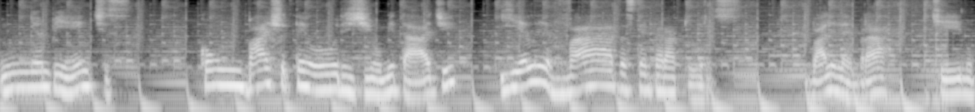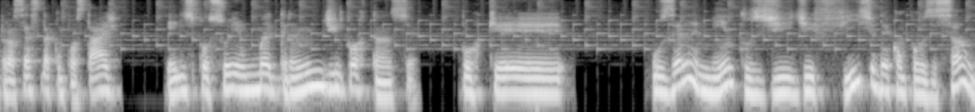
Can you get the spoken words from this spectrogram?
em ambientes com baixos teores de umidade e elevadas temperaturas. Vale lembrar que no processo da compostagem eles possuem uma grande importância, porque os elementos de difícil decomposição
